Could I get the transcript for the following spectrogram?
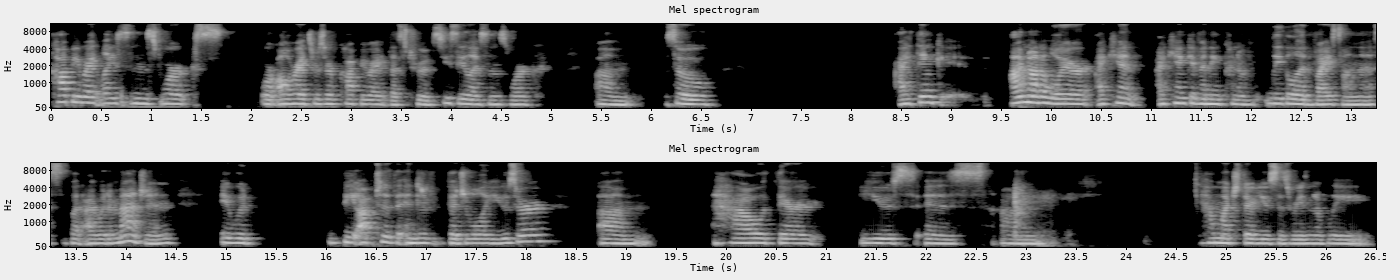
copyright licensed works or all rights reserved copyright. That's true of CC licensed work. Um, so I think I'm not a lawyer. I can't I can't give any kind of legal advice on this, but I would imagine it would be up to the individual user um, how their use is um, how much their use is reasonably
